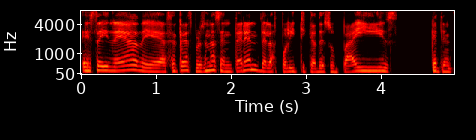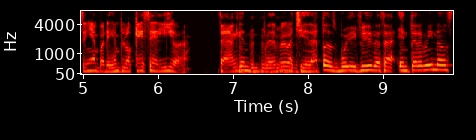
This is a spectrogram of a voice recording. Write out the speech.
esta idea de hacer que las personas se enteren de las políticas de su país, que te enseñan, por ejemplo, qué es el IVA. O sea, alguien, por ejemplo, bachillerato es muy difícil, o sea, en términos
